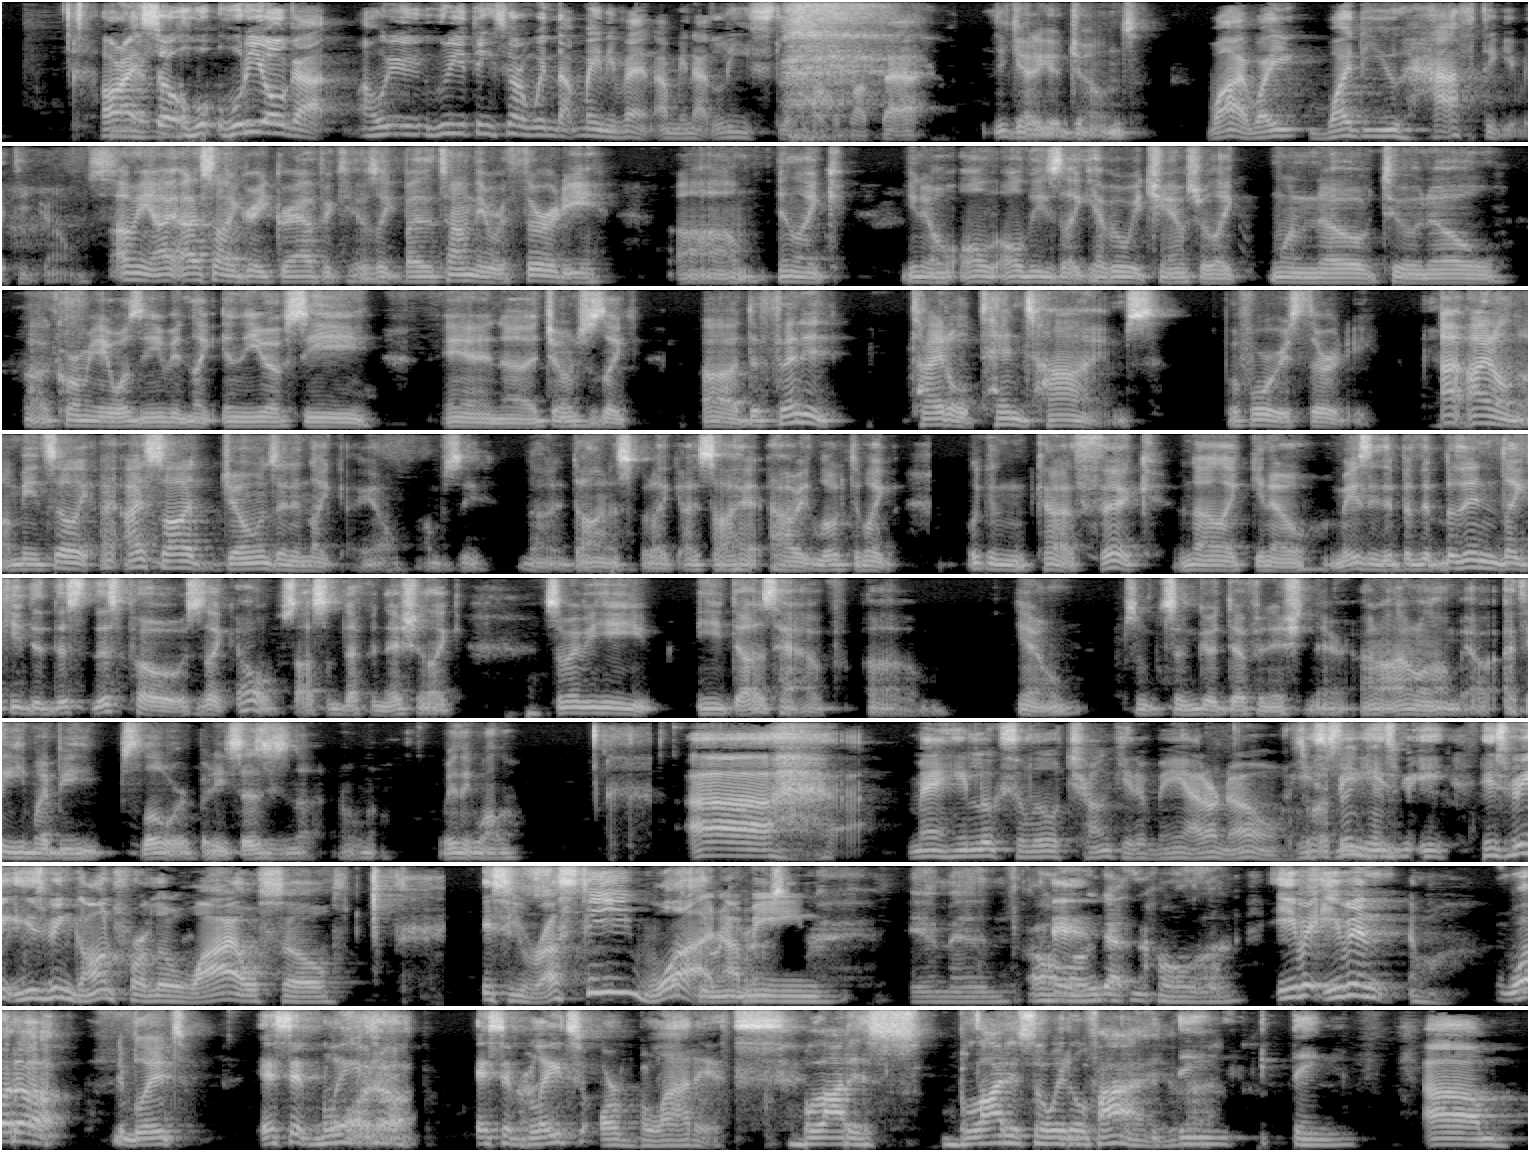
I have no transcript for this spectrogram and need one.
All right, Yeah. so who, who do y'all got? Who do you, who do you think is going to win that main event? I mean, at least let's talk about that. You got to get Jones. Why? Why? Why do you have to give it to Jones? I mean, I, I saw a great graphic. It was like by the time they were 30, um, and like, you know, all, all these like heavyweight champs were like 1 0, 2 0. Uh, Cormier wasn't even like in the UFC. And uh, Jones was like, uh, defended title 10 times before he was 30. I, I don't know. I mean, so like, I, I saw Jones and then like, you know, obviously not Adonis, but like, I saw how he looked and like, looking kind of thick, not like you know amazing. But but then like he did this this pose, like oh saw some definition, like so maybe he he does have um you know some some good definition there. I don't I don't know. I think he might be slower, but he says he's not. I don't know. What do you think, Wallow? Uh man, he looks a little chunky to me. I don't know. That's what I He's been, he's, he, he's been he's been gone for a little while. So is he rusty? What? I mean, Yeah, man. Oh, Eh. we got hold on. Even even What up? The blades. is it Blades? What up? Is it Blades or Bladis? Blottis. Blottis 0805. Ding ding. Um,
